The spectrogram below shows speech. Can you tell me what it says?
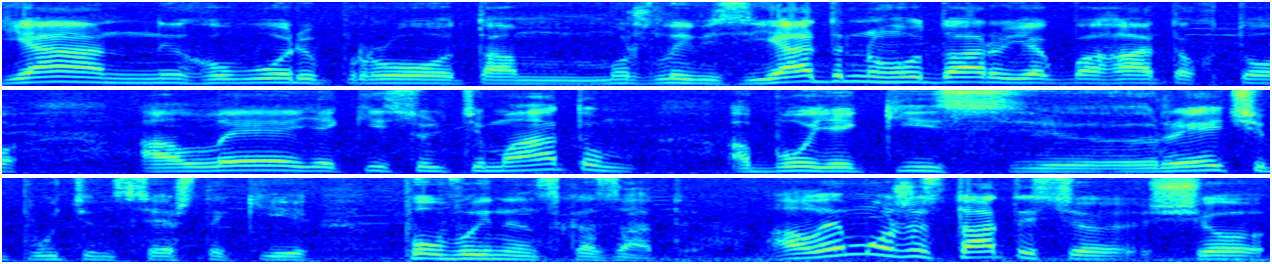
Я не говорю про там можливість ядерного удару, як багато хто, але якийсь ультиматум або якісь е, речі Путін все ж таки повинен сказати. Але може статися, що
